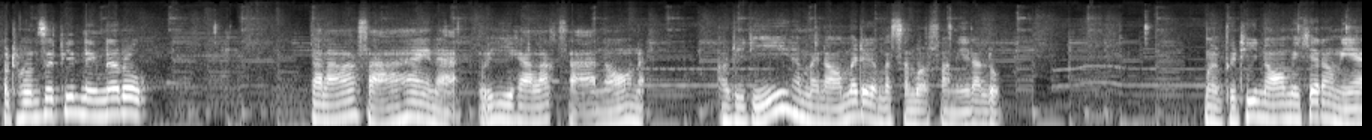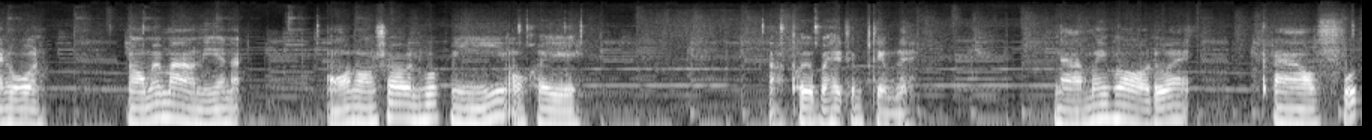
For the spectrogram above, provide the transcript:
อดทนสักนิดนึงนะลูกกำลังรักษาให้นะวิธีการรักษาน้องนะ่ะเอาดีๆทำไมน้องไม่เดินมาสำรวจฝั่งนี้ล่ะลูกเหมือนพื้นที่น้องมีแค่ตรงนี้อะทุกคนน้องไม่มาตรงนี้น่ะอ๋อน้องชอบเป็นพวกนี้โอเคอะเพิ่มไปให้เต็มๆเลย น้ำไม่พอด้วยกราวฟุต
